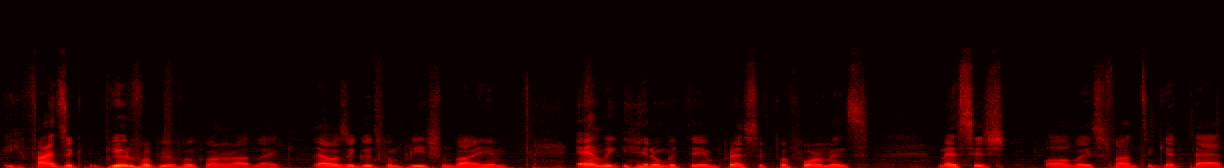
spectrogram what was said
he finds a beautiful, beautiful corner route. Like that was a good completion by him, and we hit him with the impressive performance message. Always fun to get that.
